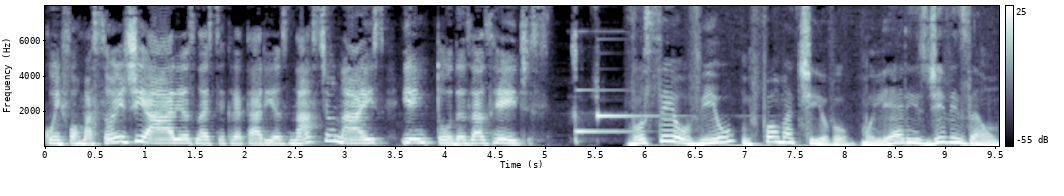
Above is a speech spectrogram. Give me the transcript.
com informações diárias nas secretarias nacionais e em todas as redes. Você ouviu Informativo Mulheres de Visão.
